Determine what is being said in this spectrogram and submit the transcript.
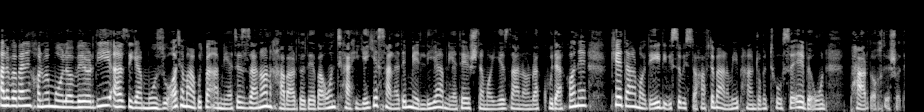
علاوه بر این خانم ملاوردی از دیگر موضوعات مربوط به امنیت زنان خبر داده و اون تهیه سند ملی امنیت اجتماعی زنان و کودکانه که در ماده 227 برنامه پنجم توسعه به اون پرداخته شده.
